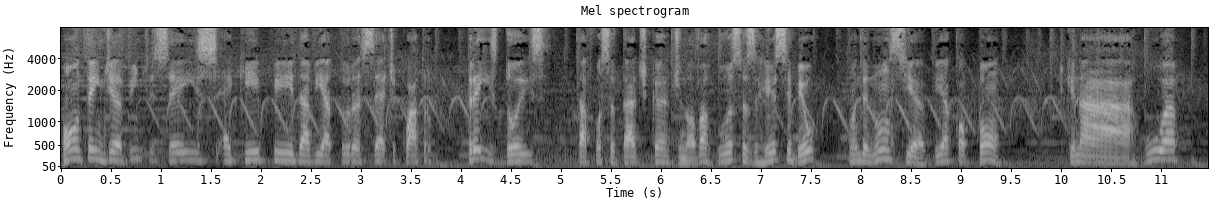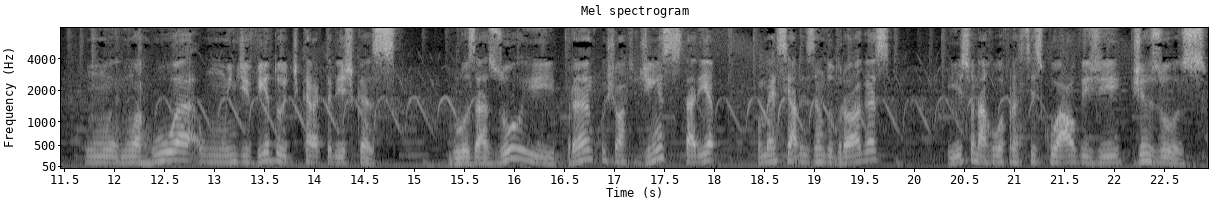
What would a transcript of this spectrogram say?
Ontem, dia 26, equipe da viatura 7432 da Força Tática de Nova Russas recebeu uma denúncia via Copom de que na rua, um, numa rua, um indivíduo de características blusa azul e branco, short jeans, estaria comercializando drogas. Isso na rua Francisco Alves de Jesus.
